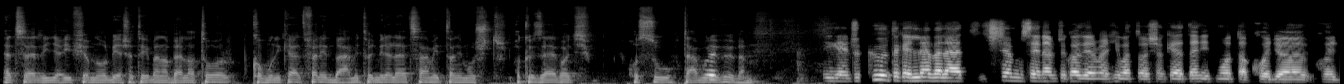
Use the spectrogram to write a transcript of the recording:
Egyszer így a ifjabb Norbi esetében a Bellator kommunikált felét bármit, hogy mire lehet számítani most a közel vagy hosszú távú jövőben? Igen, csak küldtek egy levelet, semmi nem csak azért, mert hivatalosan kellett ennyit mondtak, hogy, hogy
